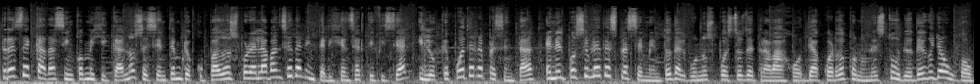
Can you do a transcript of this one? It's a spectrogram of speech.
Tres de cada cinco mexicanos se sienten preocupados por el avance de la inteligencia artificial y lo que puede representar en el posible desplazamiento de algunos puestos de trabajo, de acuerdo con un estudio de YouGov.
